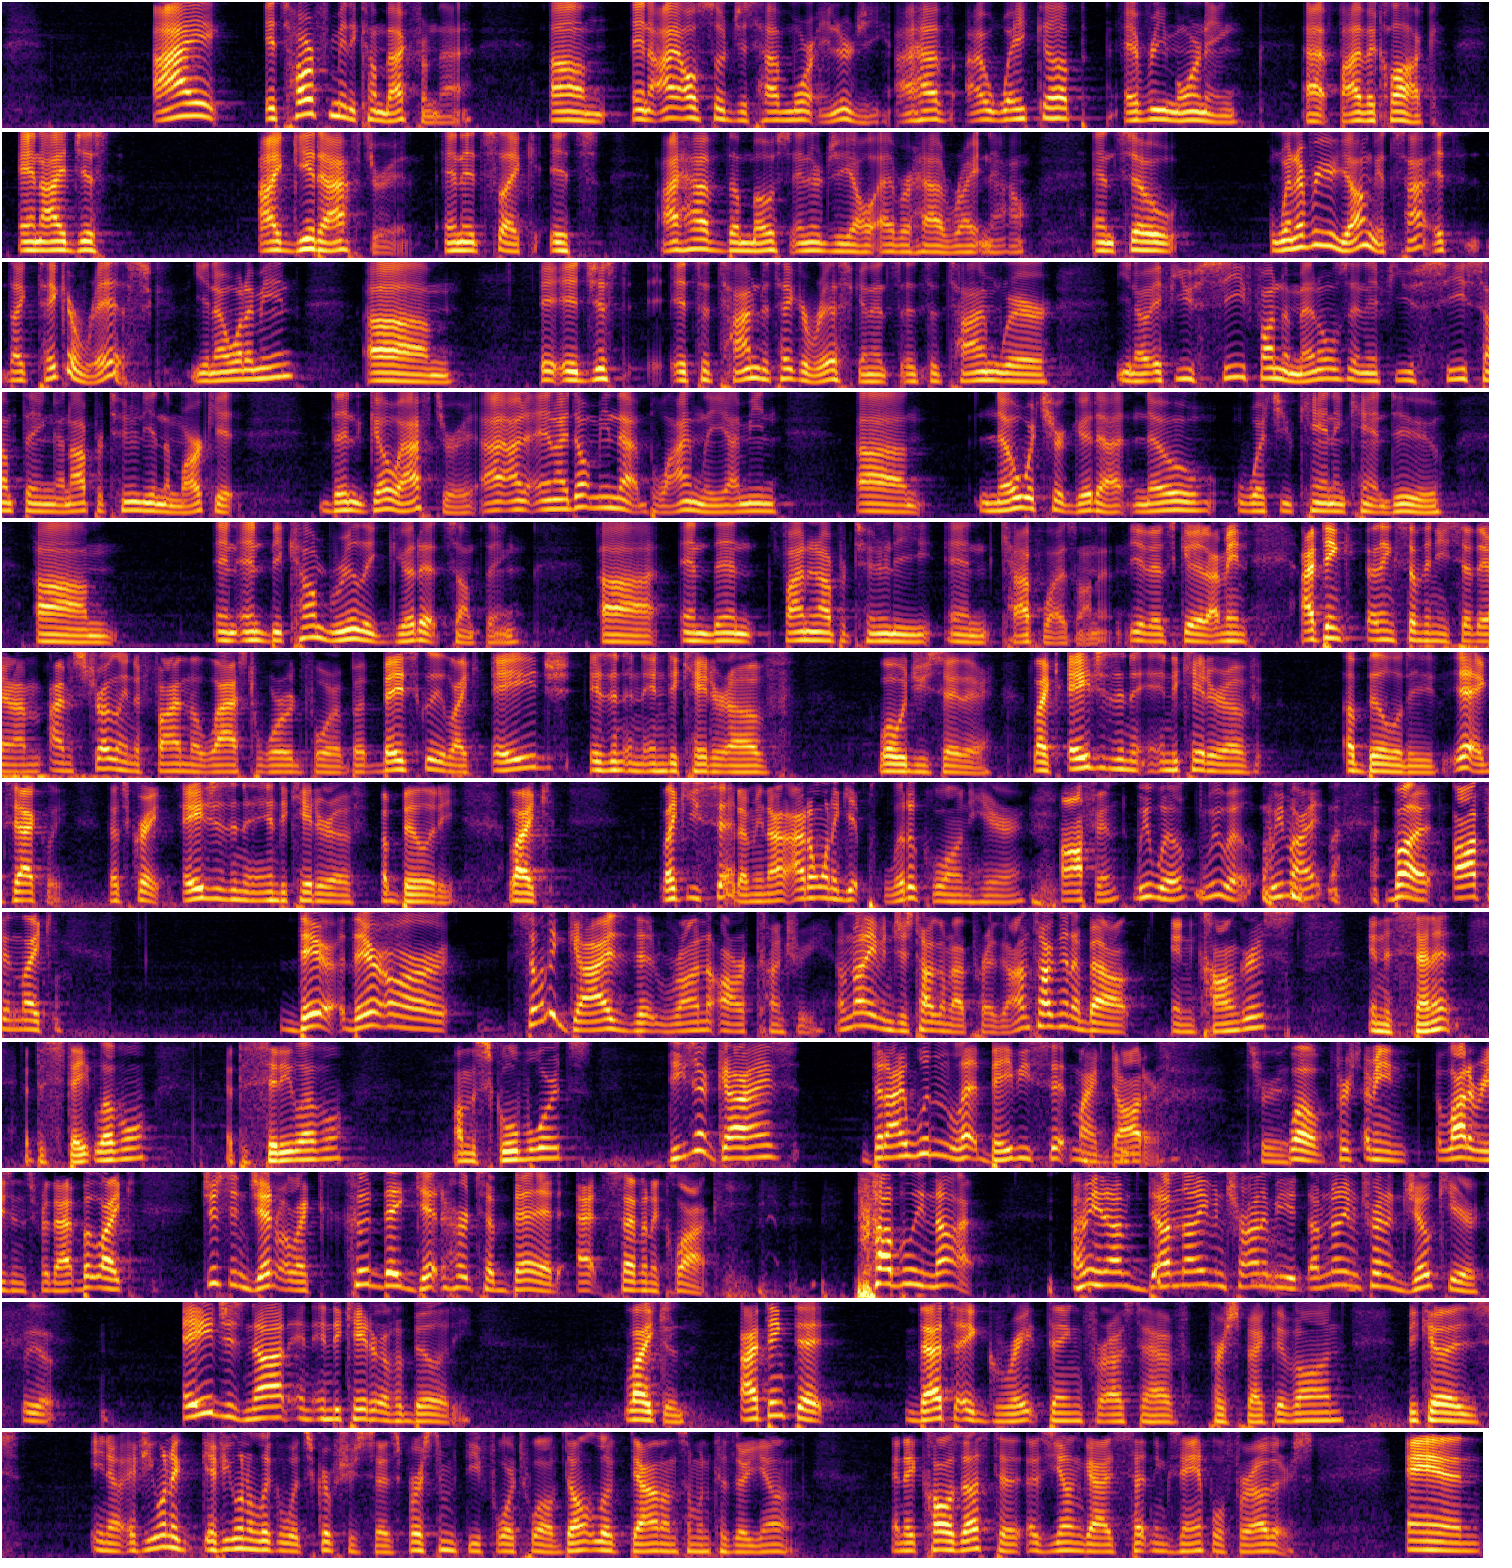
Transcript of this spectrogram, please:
I it's hard for me to come back from that. Um, and I also just have more energy. I have I wake up every morning at five o'clock, and I just I get after it, and it's like it's I have the most energy I'll ever have right now. And so, whenever you're young, it's not it's like take a risk. You know what I mean? Um, it, it just it's a time to take a risk, and it's it's a time where you know if you see fundamentals and if you see something an opportunity in the market then go after it. I, I, and I don't mean that blindly. I mean, um, know what you're good at, know what you can and can't do, um, and and become really good at something, uh, and then find an opportunity and capitalize on it. Yeah, that's good. I mean, I think I think something you said there, and I'm I'm struggling to find the last word for it, but basically, like age isn't an indicator of what would you say there? Like age is an indicator of Ability. yeah, exactly. That's great. Age is an indicator of ability. Like like you said, I mean, I, I don't want to get political on here. Often we will, We will. we might, but often like there there are some of the guys that run our country. I'm not even just talking about president. I'm talking about in Congress, in the Senate, at the state level, at the city level, on the school boards. These are guys that I wouldn't let babysit my daughter. True. Well, first, I mean, a lot of reasons for that, but like, just in general, like, could they get her to bed at seven o'clock? Probably not. I mean, I'm I'm not even trying to be. I'm not even trying to joke here. Yeah. Age is not an indicator of ability. Like I think that that's a great thing for us to have perspective on because you know if you want to if you want to look at what scripture says 1 timothy 4.12 don't look down on someone because they're young. And it calls us to as young guys set an example for others. And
